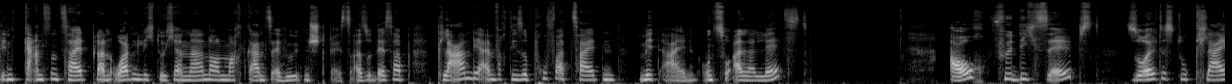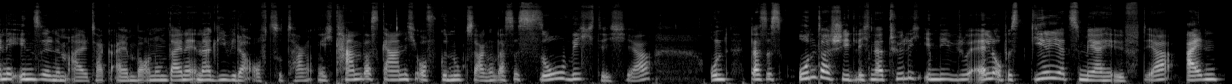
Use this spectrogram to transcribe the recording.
den ganzen Zeitplan ordentlich durcheinander und macht ganz erhöhten Stress. Also deshalb plan dir einfach diese Pufferzeiten mit ein. Und zu allerletzt, auch für dich selbst solltest du kleine Inseln im Alltag einbauen, um deine Energie wieder aufzutanken. Ich kann das gar nicht oft genug sagen. Das ist so wichtig, ja. Und das ist unterschiedlich, natürlich individuell, ob es dir jetzt mehr hilft, ja, einen,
